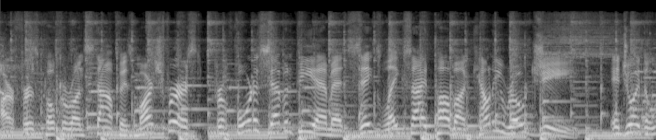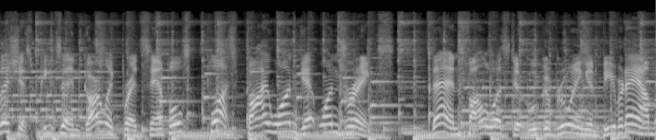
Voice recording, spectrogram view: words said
Our first poker run stop is March 1st from 4 to 7 p.m. at Zig's Lakeside Pub on County Road G. Enjoy delicious pizza and garlic bread samples, plus buy one, get one drinks. Then follow us to Ooga Brewing in Beaver Dam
